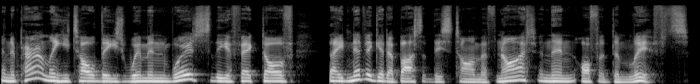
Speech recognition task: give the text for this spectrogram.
and apparently he told these women words to the effect of they'd never get a bus at this time of night and then offered them lifts.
